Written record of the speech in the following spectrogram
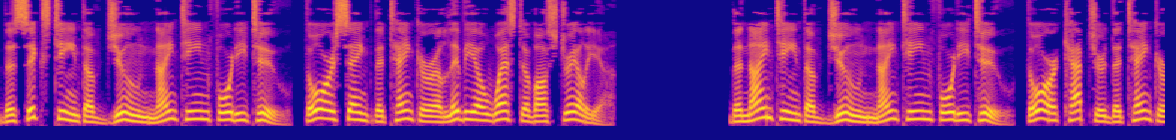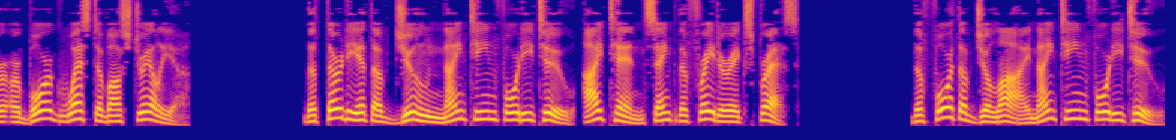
The 16th of June 1942, Thor sank the tanker Olivia west of Australia. The 19th of June 1942, Thor captured the tanker Herborg west of Australia. The 30th of June 1942, I-10 sank the freighter Express. The 4th of July 1942,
